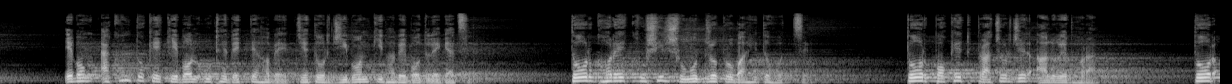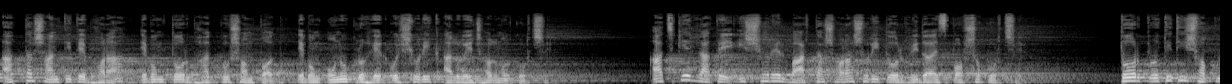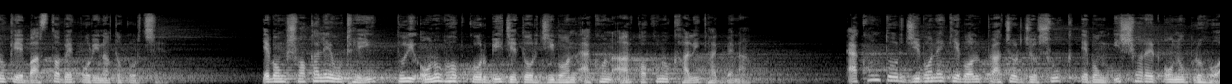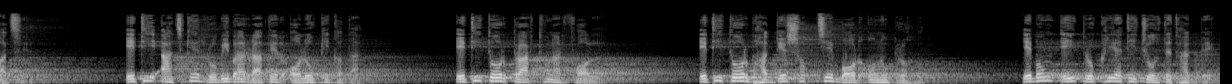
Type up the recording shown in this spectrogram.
এবং এখন তোকে কেবল উঠে দেখতে হবে যে তোর জীবন কীভাবে বদলে গেছে। তোর ঘরে খুশির সমুদ্র প্রবাহিত হচ্ছে। তোর পকেট প্রাচুর্যের আলোয় ভরা। তোর আত্মা শান্তিতে ভরা এবং তোর ভাগ্য সম্পদ এবং অনুগ্রহের ঐশ্বরিক আলোয় ঝলমল করছে। আজকের রাতে ঈশ্বরের বার্তা সরাসরি তোর হৃদয়ে স্পর্শ করছে। তোর প্রতিটি স্বপ্নকে বাস্তবে পরিণত করছে। এবং সকালে উঠেই তুই অনুভব করবি যে তোর জীবন এখন আর কখনো খালি থাকবে না। এখন তোর জীবনে কেবল প্রাচুর্য সুখ এবং ঈশ্বরের অনুগ্রহ আছে। এটি আজকের রবিবার রাতের অলৌকিকতা। এটি তোর প্রার্থনার ফল। এটি তোর ভাগ্যের সবচেয়ে বড় অনুগ্রহ। এবং এই প্রক্রিয়াটি চলতে থাকবে।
